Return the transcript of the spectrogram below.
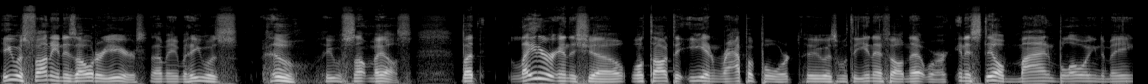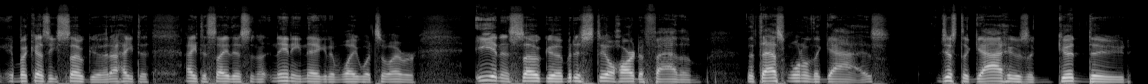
he was funny in his older years. I mean, but he was, ooh, he was something else. But later in the show, we'll talk to Ian Rapoport, who is with the NFL Network, and it's still mind blowing to me because he's so good. I hate to I hate to say this in, in any negative way whatsoever. Ian is so good, but it's still hard to fathom that that's one of the guys, just a guy who's a good dude,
